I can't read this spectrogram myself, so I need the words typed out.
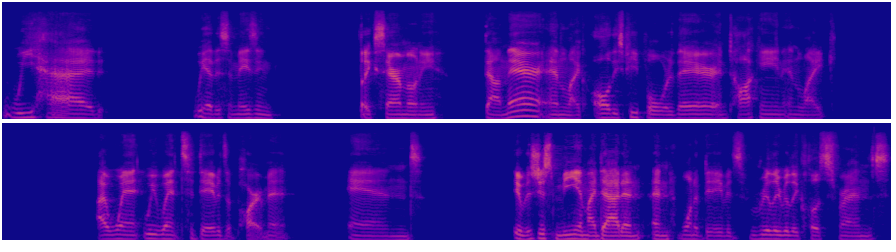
we had we had this amazing like ceremony down there and like all these people were there and talking and like I went we went to David's apartment and it was just me and my dad and and one of David's really really close friends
